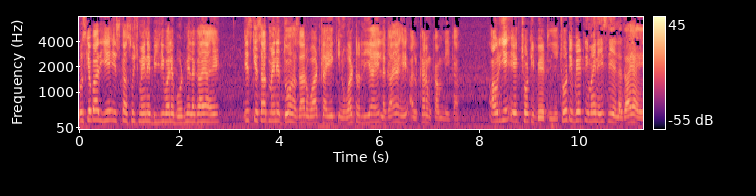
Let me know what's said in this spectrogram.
उसके बाद ये इसका स्विच मैंने बिजली वाले बोर्ड में लगाया है। इसके साथ मैंने 2000 वाट का एक इन्वर्टर लिया है, लगाया है अलकरम कंपनी का। और ये एक छोटी बैटरी है। छोटी बैटरी मैंने इसलिए लगाया है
